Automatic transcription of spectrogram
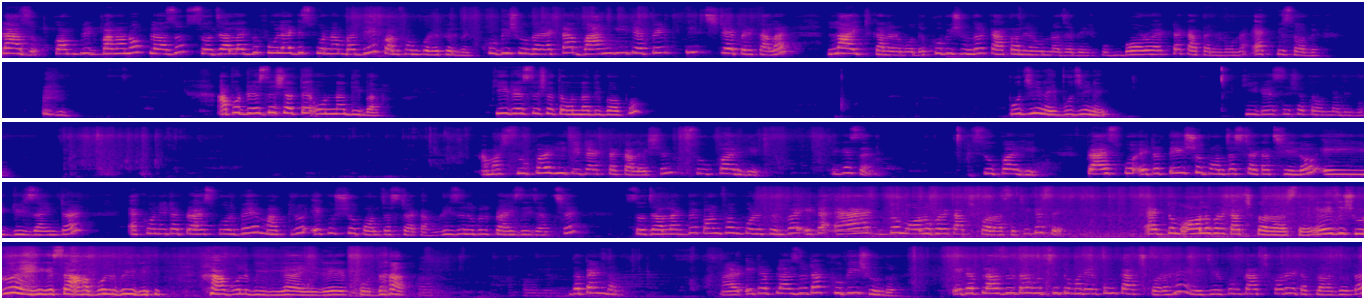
প্লাজো, কমপ্লিট বানানো প্লাজো সো যা লাগবে ফুল অ্যাড্রেস ফোন নাম্বার দিয়ে কনফার্ম করে ফেলবেন। খুবই সুন্দর একটা বাঙ্গি টাইপের পিচ টাইপের কালার লাইট কালারের মধ্যে। খুবই সুন্দর কাতানের ওড়না যাবে এরকম। বড় একটা কাতানের ওড়না, এক পিস হবে। আপু ড্রেসের সাথে ওড়না দিবা। কি ড্রেসের সাথে ওড়না দিব আপু? বুঝি নেই বুঝি নেই। কি ড্রেসের সাথে ওড়না দিব? আমার সুপার হিট এটা একটা কালেকশন সুপার হিট ঠিক আছে? সুপার হিট প্রাইস এটা তেইশশো পঞ্চাশ টাকা ছিল এই ডিজাইনটার। এখন এটা প্রাইস পড়বে মাত্র একুশশো পঞ্চাশ টাকা। রিজনেবল প্রাইসে যাচ্ছে। সো যা লাগবে কনফার্ম করে ফেলবা। এটা একদম অল ওভার কাজ করা আছে, ঠিক আছে? একদম অল ওভার কাজ করা আছে। এই যে শুরু হয়ে গেছে আবুল বিড়ি। আবুল বিড়ি হাই রে খোদা। দ্য প্যান্ট আর এটা প্লাজোটা খুবই সুন্দর। এটা প্লাজোটা হচ্ছে তোমার এরকম কাজ করে হ্যাঁ? এই যে এরকম কাজ করে, এটা প্লাজোটা।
